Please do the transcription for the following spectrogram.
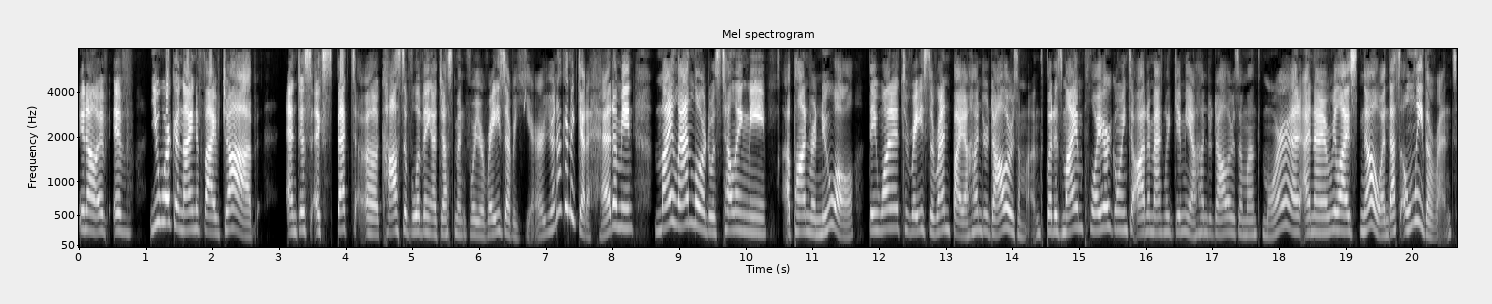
you know, if if you work a nine to five job and just expect a cost of living adjustment for your raise every year, you're not going to get ahead. I mean, my landlord was telling me upon renewal, they wanted to raise the rent by $100 a month, but is my employer going to automatically give me $100 a month more? And, and I realized no, and that's only the rent.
